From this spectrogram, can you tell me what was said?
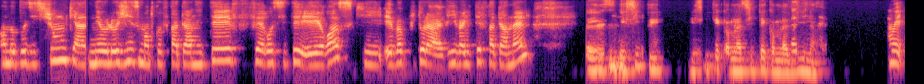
en opposition, qui est un néologisme entre fraternité, férocité et éros, qui évoque plutôt la rivalité fraternelle. Et, et cité, et cité comme la cité, comme la, ville. Oui,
